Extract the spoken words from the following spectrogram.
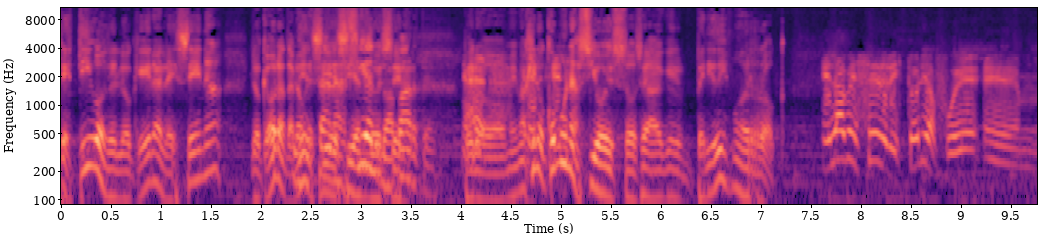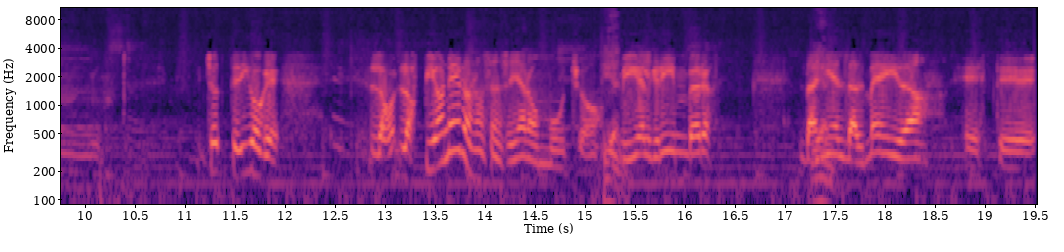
testigos de lo que era la escena, lo que ahora también que están sigue siendo haciendo, escena. aparte. Pero me imagino, Eh, ¿cómo eh, nació eso? O sea, que el periodismo de rock. El ABC de la historia fue, eh, yo te digo que los, los pioneros nos enseñaron mucho. Bien. Miguel Grimberg, Daniel Bien. de Almeida, este,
